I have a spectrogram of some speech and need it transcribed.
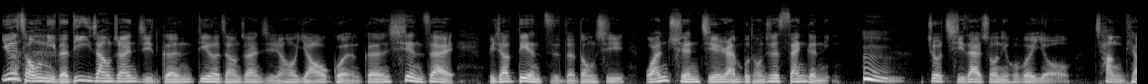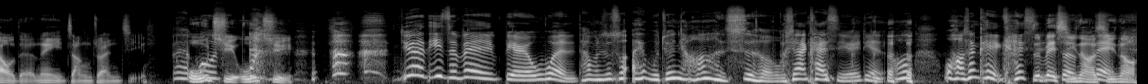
因为从你的第一张专辑跟第二张专辑，然后摇滚跟现在比较电子的东西完全截然不同，就是三个你，嗯，就期待说你会不会有。唱跳的那一张专辑，舞曲舞曲，因为一直被别人问，他们就说：“哎，我觉得你好像很适合。”我现在开始有一点 哦，我好像可以开始是被洗脑洗脑，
